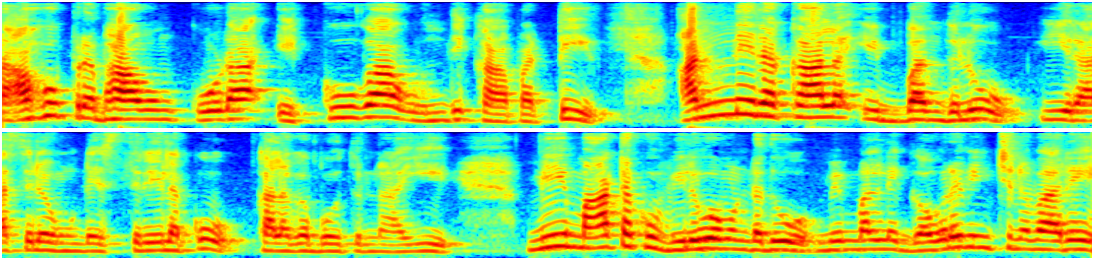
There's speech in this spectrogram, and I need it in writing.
రాహు ప్రభావం కూడా ఎక్కువగా ఉంది కాబట్టి అన్ని రకాల ఇబ్బందులు ఈ రాశిలో ఉండే స్త్రీలకు కలగబోతున్నాయి. మీ మాటకు విలువ ఉండదు. మిమ్మల్ని గౌరవించిన వారే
